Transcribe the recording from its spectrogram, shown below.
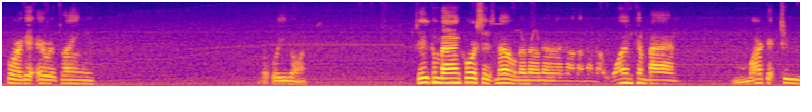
before I get everything. Where are you going? Two combined courses. No, no, no, no, no, no, no, no, no. One combined market to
